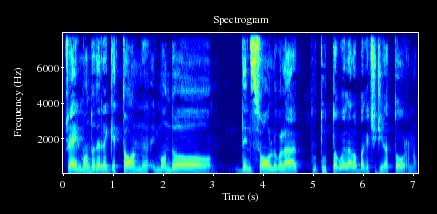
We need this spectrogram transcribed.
cioè il mondo del reggaeton, il mondo dancehall, quella, tutta quella roba che ci gira attorno.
